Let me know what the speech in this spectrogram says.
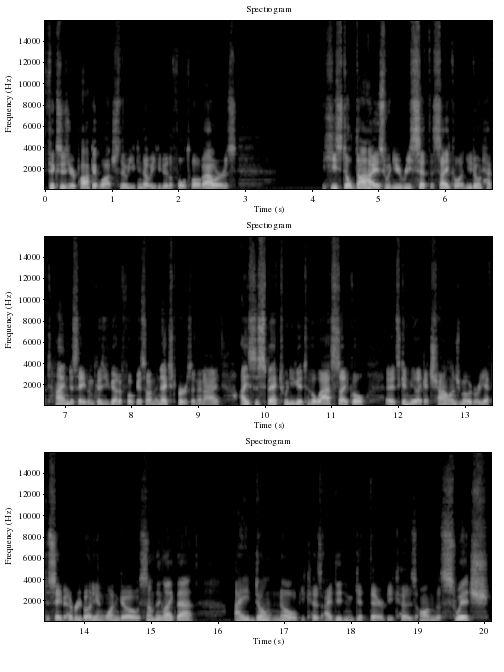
fixes your pocket watch so you can that way you can do the full 12 hours he still dies when you reset the cycle and you don't have time to save him because you've got to focus on the next person. And i i suspect when you get to the last cycle it's going to be like a challenge mode where you have to save everybody in one go something like that. I don't know because i didn't get there because on the switch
